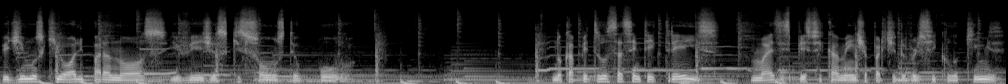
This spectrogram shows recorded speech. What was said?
Pedimos que olhe para nós e vejas que somos teu povo. No capítulo 63, mais especificamente a partir do versículo 15,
